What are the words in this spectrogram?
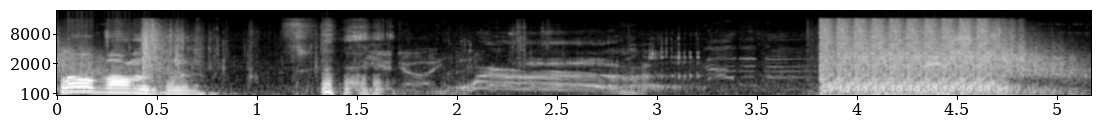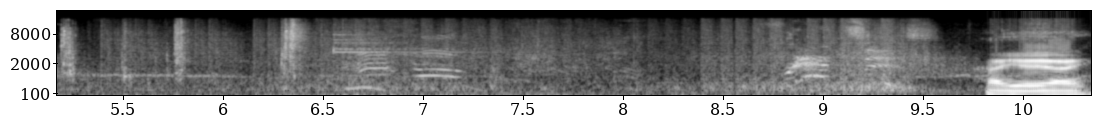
Klobomben. Hey, hey, hey.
